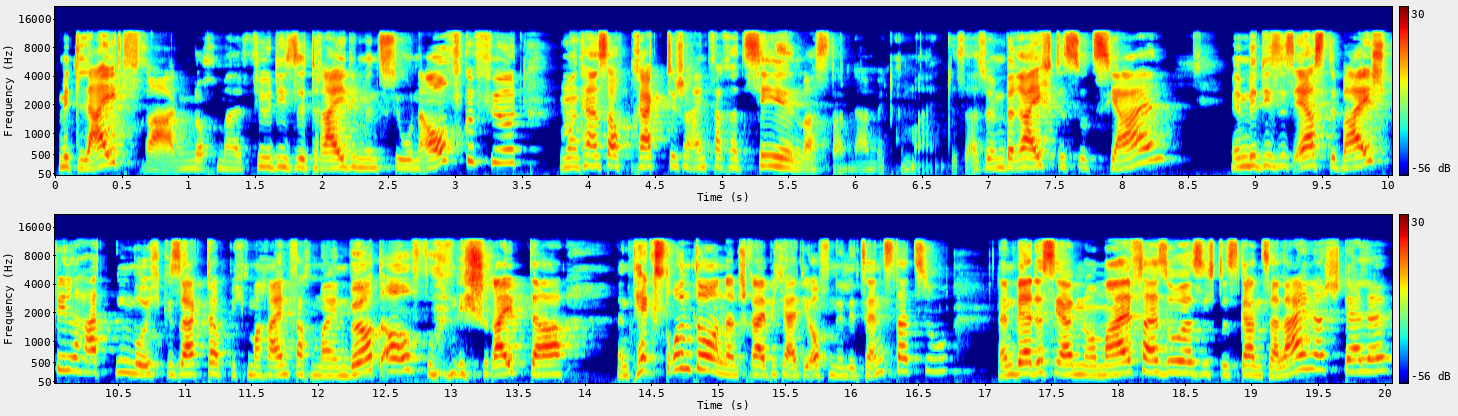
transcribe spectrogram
mit Leitfragen nochmal für diese drei Dimensionen aufgeführt. Und man kann es auch praktisch einfach erzählen, was dann damit gemeint ist. Also im Bereich des Sozialen, wenn wir dieses erste Beispiel hatten, wo ich gesagt habe, ich mache einfach mein Word auf und ich schreibe da einen Text runter und dann schreibe ich halt die offene Lizenz dazu, dann wäre das ja im Normalfall so, dass ich das ganz alleine erstelle.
